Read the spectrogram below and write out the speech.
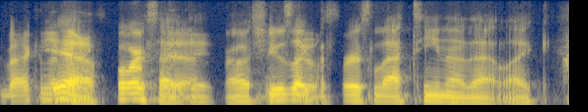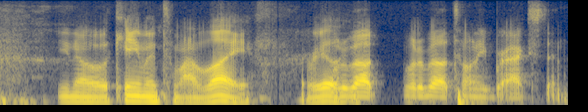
back in the Yeah, day? of course I did, bro. She me was like too. the first Latina that like, you know, came into my life. Really. What about what about Toni Braxton?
